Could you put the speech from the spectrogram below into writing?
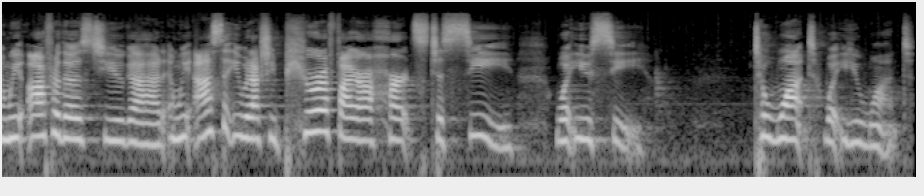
And we offer those to you, God. And we ask that you would actually purify our hearts to see what you see, to want what you want.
